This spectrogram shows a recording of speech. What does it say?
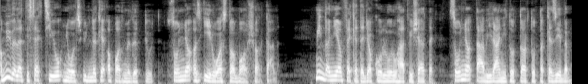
A műveleti szekció nyolc ügynöke a pad mögött ült, Szonya az íróasztal bal sarkán. Mindannyian fekete gyakorlóruhát viseltek, Szonya távirányított tartott a kezében,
